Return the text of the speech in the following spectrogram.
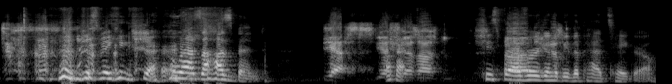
It is. Just making sure. Who has a husband? Yes. Yes. She has a husband. She's forever Uh, going to be the pate girl.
